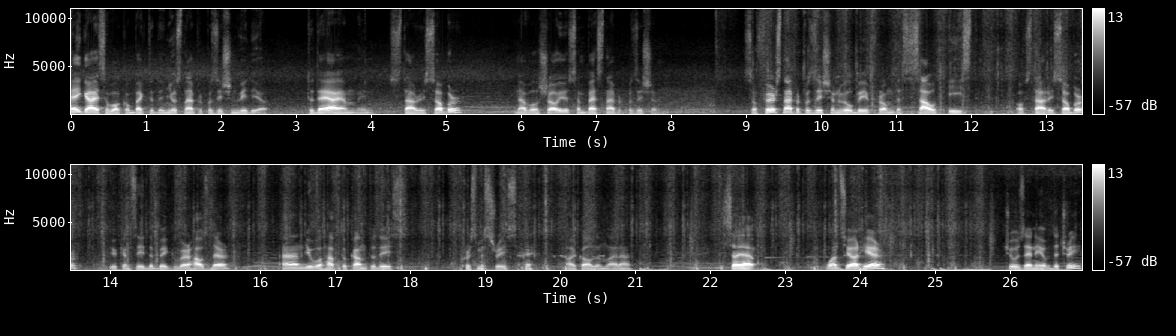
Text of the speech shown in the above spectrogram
Hey guys and welcome back to the new sniper position video. Today I am in Stary Sobor and I will show you some best sniper position. So first sniper position will be from the southeast of Stary Sobor. You can see the big warehouse there. And you will have to come to these Christmas trees. I call them like that. So yeah, once you are here, choose any of the tree,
